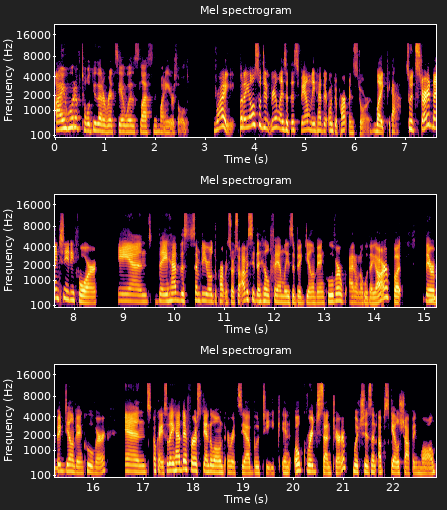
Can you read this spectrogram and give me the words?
I would have told you that Aritzia was less than 20 years old. Right. But I also didn't realize that this family had their own department store. Like yeah. so it started 1984 and they had this 70 year old department store. So obviously the Hill family is a big deal in Vancouver. I don't know who they are, but they're mm-hmm. a big deal in Vancouver. And okay, so they had their first standalone Aritzia boutique in Oakridge Center, which is an upscale shopping mall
